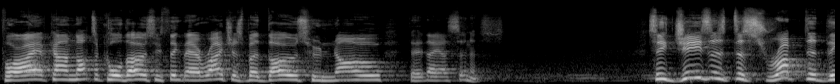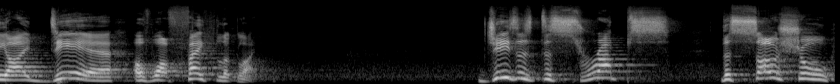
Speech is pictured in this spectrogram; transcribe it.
For I have come not to call those who think they are righteous, but those who know that they are sinners. See, Jesus disrupted the idea of what faith looked like. Jesus disrupts the social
